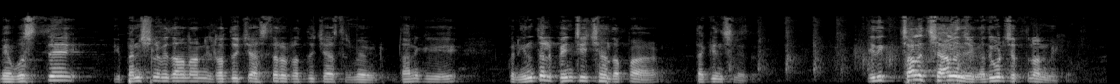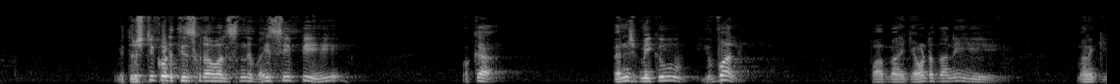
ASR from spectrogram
మేము వస్తే ఈ పెన్షన్ విధానాన్ని రద్దు చేస్తారు రద్దు చేస్తారు. మేము దానికి కొన్ని ఇంతలు పెంచి ఇచ్చాం తప్ప తగ్గించలేదు. ఇది చాలా ఛాలెంజింగ్ అది కూడా చెప్తున్నాను మీకు. మీ దృష్టి కూడా తీసుకురావాల్సింది వైసీపీ ఒక పెన్షన్ మీకు ఇవ్వాలి. మనకి ఏమంటుందని మనకి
